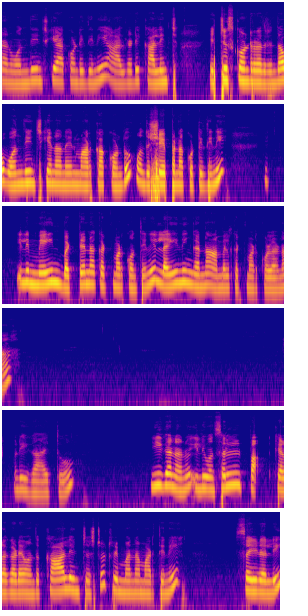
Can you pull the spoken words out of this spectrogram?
ನಾನು ಒಂದು ಇಂಚ್ಗೆ ಹಾಕ್ಕೊಂಡಿದ್ದೀನಿ ಆಲ್ರೆಡಿ ಕಾಲು ಇಂಚ್ ಹೆಚ್ಚಿಸ್ಕೊಂಡಿರೋದ್ರಿಂದ ಒಂದು ಇಂಚ್ಗೆ ನಾನೇನು ಮಾರ್ಕ್ ಹಾಕ್ಕೊಂಡು ಒಂದು ಶೇಪನ್ನು ಕೊಟ್ಟಿದ್ದೀನಿ. ಇಲ್ಲಿ ಮೇಯ್ನ್ ಬಟ್ಟೆನ ಕಟ್ ಮಾಡ್ಕೊತೀನಿ. ಲೈನಿಂಗನ್ನು ಆಮೇಲೆ ಕಟ್ ಮಾಡ್ಕೊಳ್ಳೋಣ. ನೋಡಿ, ಈಗ ಆಯಿತು. ಈಗ ನಾನು ಇಲ್ಲಿ ಒಂದು ಸ್ವಲ್ಪ ಕೆಳಗಡೆ ಒಂದು ಕಾಲು ಇಂಚಷ್ಟು ಟ್ರಿಮ್ಮನ್ನು ಮಾಡ್ತೀನಿ. ಸೈಡಲ್ಲಿ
